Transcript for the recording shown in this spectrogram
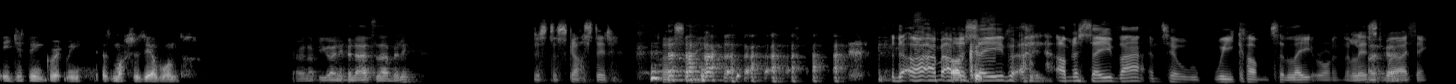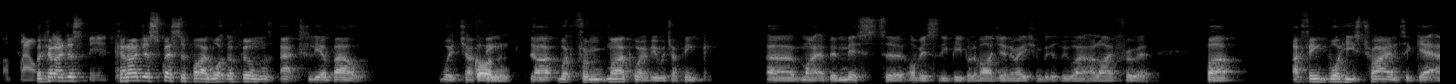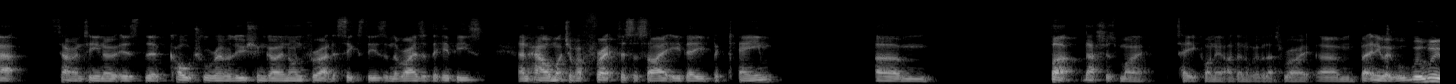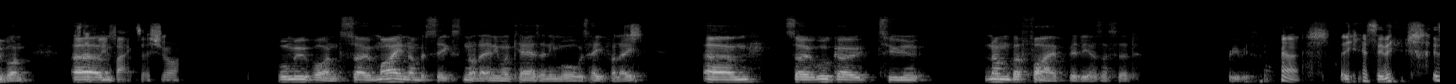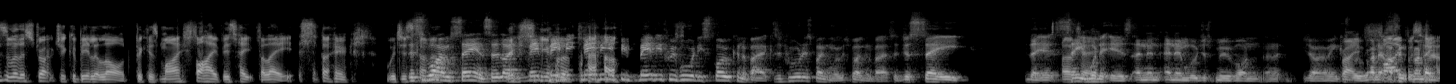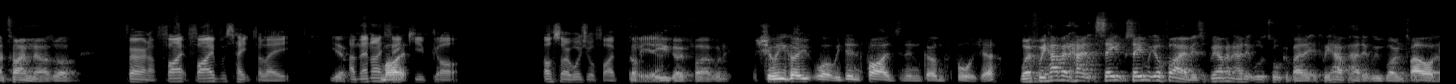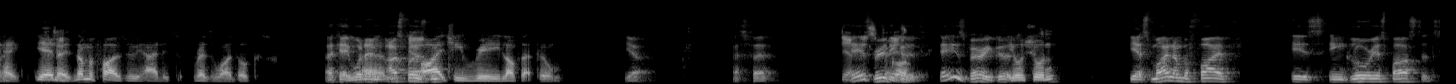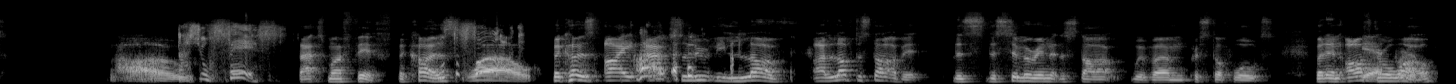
it just didn't grip me as much as the other ones. Fair enough. You got anything to add to that, Billy? Just disgusted. Personally. No, I'm, I'm gonna save. I'm gonna save that until we come to later on in the list where Okay. I think undoubtedly. But can I just can I just specify what the film was actually about? Which I Go think, uh, what from my point of view, which I think uh, might have been missed to obviously people of our generation because we weren't alive through it. But I think what he's trying to get at Tarantino is the cultural revolution going on throughout the '60s and the rise of the hippies and how much of a threat to society they became. Um, but that's just my take on it. I don't know whether that's right. Um, but anyway, we'll, we'll move on. It's definitely Um, a factor, sure. We'll move on. So my number six, not that anyone cares anymore, was Hateful Eight. Um, so we'll go to number five, Billy, as I said previously. Yeah, see, this is where the structure could be a little odd because my five is hateful eight, so we're just. This is what I'm saying. So like maybe maybe, maybe if you, maybe if we've already spoken about it, because if we've already spoken about we've spoken about it. So just say they say what it is, and then and then we'll just move on. And you know what I mean? 'Cause Right, we're running, I five think we're running hate- out of time now as well. Fair enough. Five five was hateful eight. Yeah. And then I My- think you've got Oh, sorry. What's your five? Oh yeah, you go five. Ollie. Should we go? What we're doing fives and then go on to fours? Yeah. Well, if we haven't had it, say say what your five is. If we haven't had it, we'll talk about it. If we have had it, we won't. Talk Oh, about okay. Yeah, no. Number fives we had is Reservoir Dogs. Okay. Well then, Um, I suppose. I we- actually really love that film. yeah, that's fair. Yeah, it is really pretty- good. It is very good. Yours, Jordan? Yes, my number five is Inglourious Basterds. No. That's your fifth. That's my fifth because What the fuck? Wow. because I absolutely love I love the start of it. This the simmering at the start with um Christoph Waltz. But then after Yeah, a brilliant. while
